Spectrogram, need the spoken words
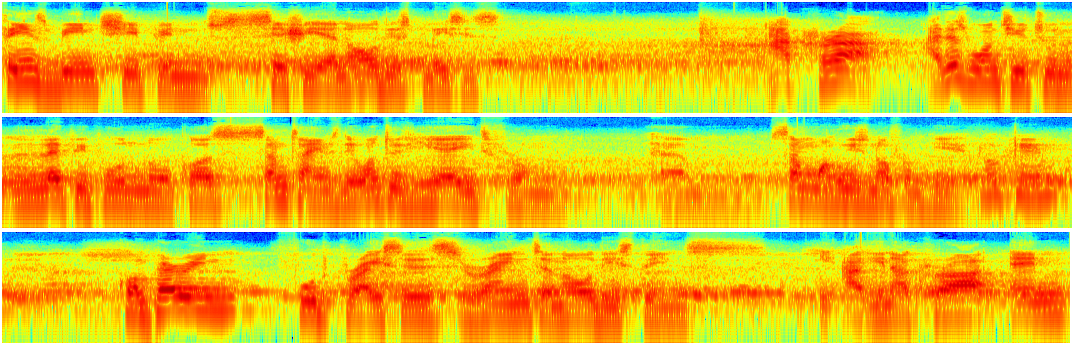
things being cheap in Sefi and all these places, Accra, I just want you to let people know because sometimes they want to hear it from um, someone who is not from here. Okay. Comparing food prices, rent, and all these things in, uh, in Accra and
